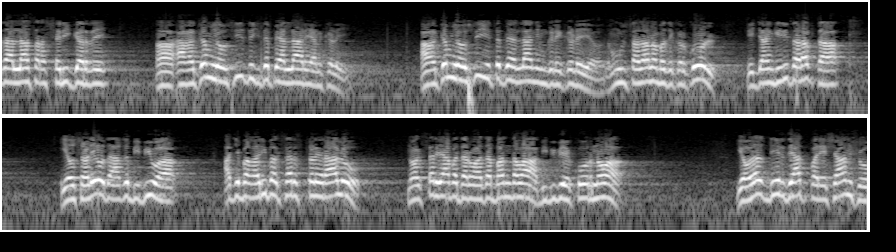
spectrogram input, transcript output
ته الله سره شریک ګرځي هغه کم یو سیز چې ته په الله ریان کړي هغه کم یو سیز چې ته په الله نیمګړي کړي یو موږ ستادانه به ذکر کول چې جانګيري طرف ته یو سړی او داغه بیبي وا عجیب غریب اکثر ستړي رالو نو اکثر یا به دروازه بند وا بیبي به کور نه وا یو ورځ ډیر زیات پریشان شو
